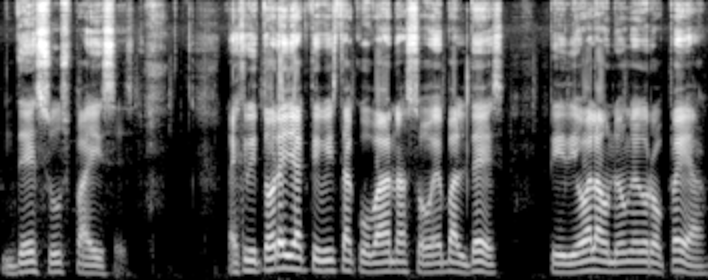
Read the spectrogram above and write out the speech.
de sus países. La escritora y activista cubana Zoé Valdés pidió a la Unión Europea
